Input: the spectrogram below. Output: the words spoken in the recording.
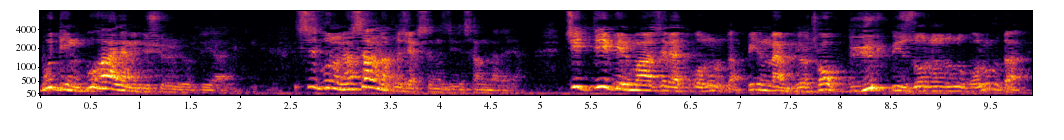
Bu din bu hale mi düşürülürdü yani? Siz bunu nasıl anlatacaksınız insanlara ya? Ciddi bir mazeret olur da bilmem ya çok büyük bir zorunluluk olur da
